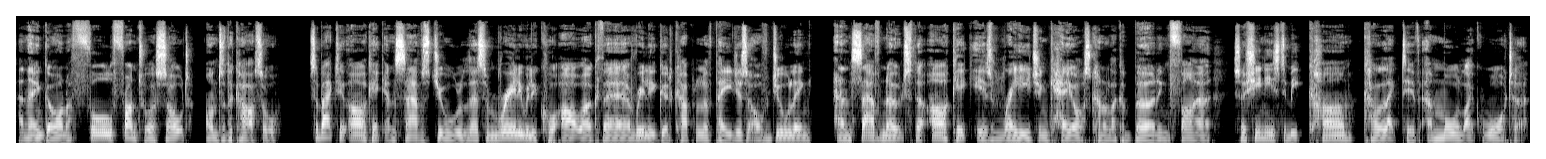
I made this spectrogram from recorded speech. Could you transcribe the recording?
and then go on a full frontal assault onto the castle. So back to Arkik and Sav's duel. There's some really, really cool artwork there, a really good couple of pages of dueling. And Sav notes that Arkik is rage and chaos, kind of like a burning fire, so she needs to be calm, collective, and more like water.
